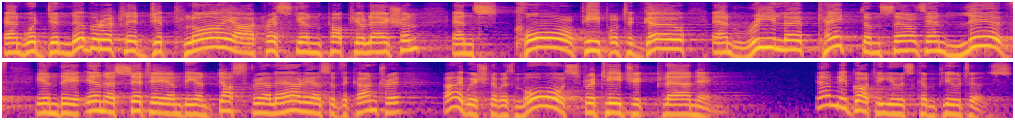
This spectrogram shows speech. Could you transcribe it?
and would deliberately deploy our Christian population and call people to go and relocate themselves and live in the inner city and the industrial areas of the country. I wish there was more strategic planning. And we've got to use computers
